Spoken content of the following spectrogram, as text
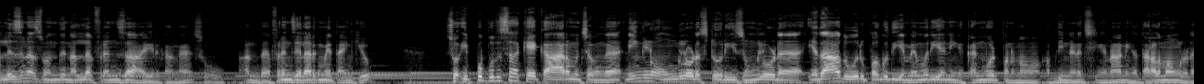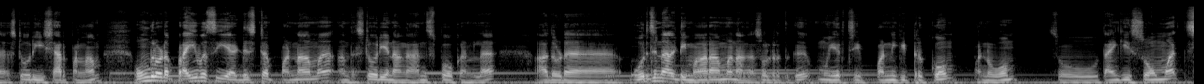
லிசனர்ஸ் வந்து நல்ல ஃப்ரெண்ட்ஸாக ஆகியிருக்காங்க ஸோ அந்த ஃப்ரெண்ட்ஸ் எல்லாருக்குமே தேங்க்யூ ஸோ இப்போ புதுசாக கேட்க ஆரம்பித்தவங்க நீங்களும் உங்களோட ஸ்டோரிஸ் உங்களோட ஏதாவது ஒரு பகுதியை மெமரியை நீங்கள் கன்வெர்ட் பண்ணணும் அப்படின்னு நினச்சிங்கன்னா நீங்கள் தாராளமாக உங்களோட ஸ்டோரி ஷேர் பண்ணலாம். உங்களோட ப்ரைவசியை டிஸ்டர்ப் பண்ணாமல் அந்த ஸ்டோரியை நாங்கள் அன்ஸ்போக்கனில் அதோட ஒரிஜினாலிட்டி மாறாமல் நாங்கள் சொல்கிறதுக்கு முயற்சி பண்ணிக்கிட்டு இருக்கோம் பண்ணுவோம். So thank you so much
